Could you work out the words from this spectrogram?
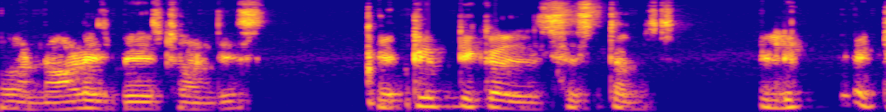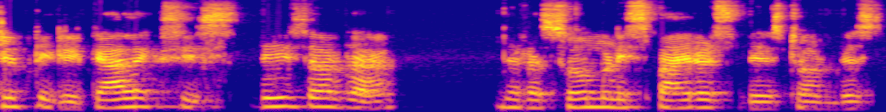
our knowledge based on this ecliptical systems, ecliptical galaxies. These are the there are so many spirals based on this.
